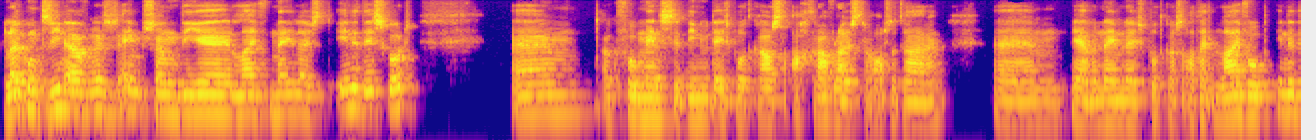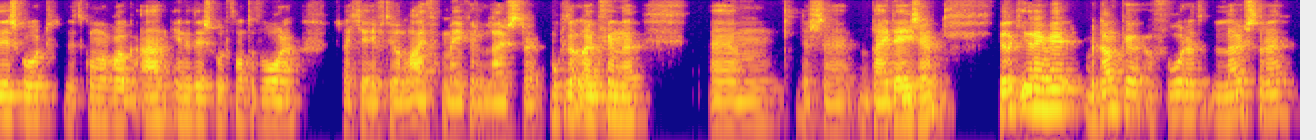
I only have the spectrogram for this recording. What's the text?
Leuk om te zien overigens, er is één persoon die eh, live meeluistert in de Discord. Ehm, ook voor mensen die nu deze podcast achteraf luisteren, als het ware. Ehm, ja, we nemen deze podcast altijd live op in de Discord. Dit kondigen we ook aan in de Discord van tevoren, zodat je eventueel live mee kunt luisteren. Moet je dat leuk vinden? Dus eh, bij deze wil ik iedereen weer bedanken voor het luisteren.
